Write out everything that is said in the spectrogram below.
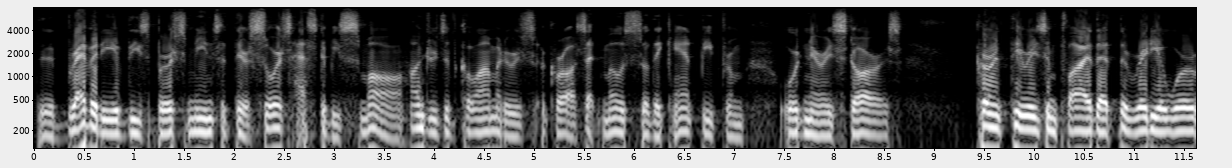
The brevity of these bursts means that their source has to be small, hundreds of kilometers across at most, so they can't be from ordinary stars. Current theories imply that the radio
